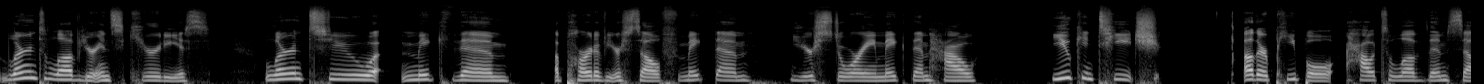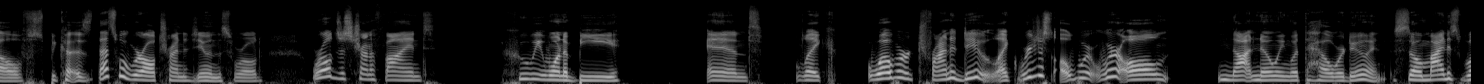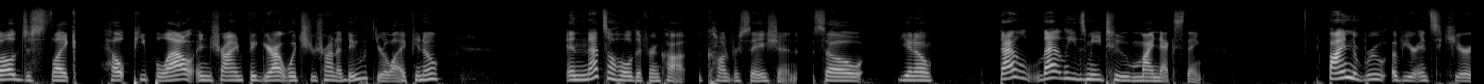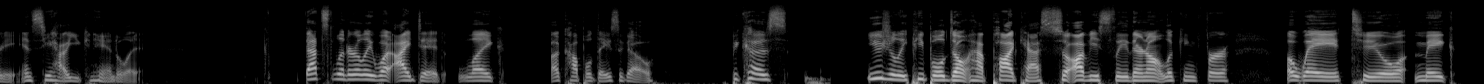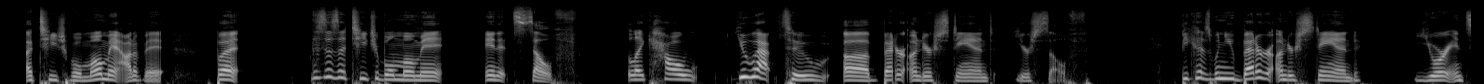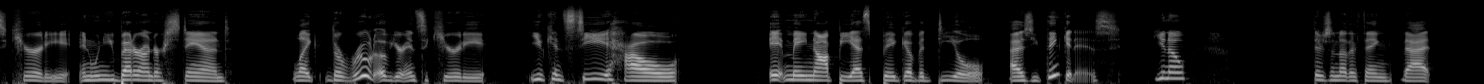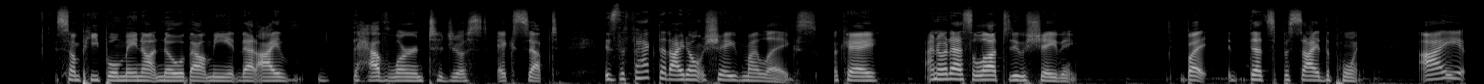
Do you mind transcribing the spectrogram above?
Learn to love your insecurities. Learn to make them a part of yourself. Make them your story. Make them how you can teach other people how to love themselves because that's what we're all trying to do in this world. We're all just trying to find who we want to be and like what we're trying to do. Like we're just uh, we're we're all not knowing what the hell we're doing. So might as well just like help people out and try and figure out what you're trying to do with your life, you know? And that's a whole different co- conversation. So, you know, that that leads me to my next thing. Find the root of your insecurity and see how you can handle it. That's literally what I did like a couple days ago. Because usually people don't have podcasts, so obviously they're not looking for a way to make a teachable moment out of it. But this is a teachable moment in itself. Like how you have to uh, better understand yourself. Because when you better understand your insecurity and when you better understand like the root of your insecurity, you can see how it may not be as big of a deal as you think it is. You know, there's another thing that some people may not know about me that I have learned to just accept is the fact that I don't shave my legs. Okay? I know it has a lot to do with shaving, but that's beside the point. I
